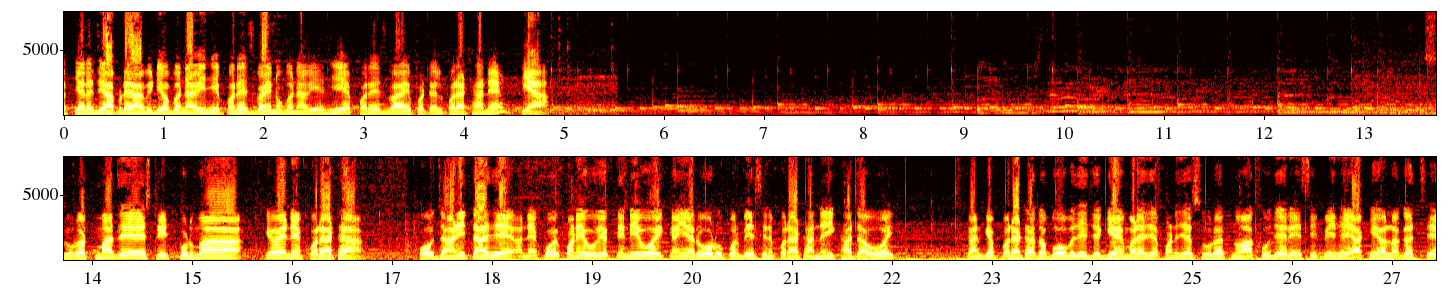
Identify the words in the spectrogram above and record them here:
અત્યારે જે આપણે આ વીડિયો બનાવી છે, પરેશભાઈનું બનાવીએ છીએ. પરેશભાઈ પટેલ પરાઠાને ત્યાં. સુરતમાં જે સ્ટ્રીટ ફૂડમાં કહેવાય ને પરાઠા બહુ જાણીતા છે અને કોઈ પણ એવું વ્યક્તિ નહીં હોય કે અહીંયા રોડ ઉપર બેસીને પરાઠા નહીં ખાધા હોય. કારણ કે પરાઠા તો બહુ બધી જગ્યાએ મળે છે, પણ જે સુરતનું આખું જે રેસીપી છે આખી અલગ જ છે.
